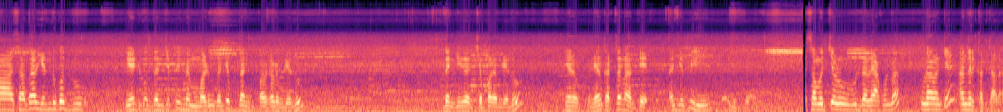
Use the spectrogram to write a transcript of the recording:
ఆ సరదాలు ఎందుకు వద్దు ఏంటికి అని చెప్పి మేము అడుగుతుంటే దానికి పలకడం లేదు. దానికి చెప్పడం లేదు. నేను నేను కట్టాను అంతే అని చెప్పి చెప్తాను సంవత్సరం వృద్ధ లేకుండా ఉండాలంటే అందరు కట్టాలి?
